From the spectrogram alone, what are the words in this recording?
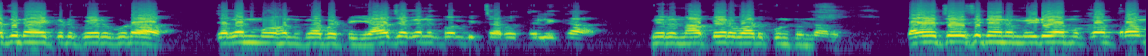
అధినాయకుడి పేరు కూడా జగన్మోహన్ కాబట్టి యా జగన్కి పంపించారో తెలియక మీరు నా పేరు వాడుకుంటున్నారు. దయచేసి నేను మీడియా ముఖాంతరం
